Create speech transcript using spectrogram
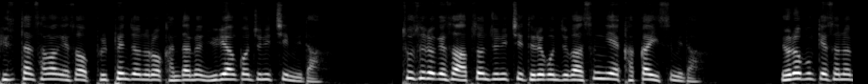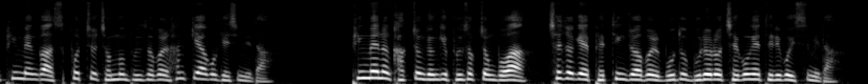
비슷한 상황에서 불펜전으로 간다면 유리한 건 주니치입니다. 투수력에서 앞선 주니치 드래곤즈가 승리에 가까이 있습니다. 여러분께서는 핑맨과 스포츠 전문 분석을 함께하고 계십니다. 핑맨은 각종 경기 분석 정보와 최적의 배팅 조합을 모두 무료로 제공해 드리고 있습니다.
